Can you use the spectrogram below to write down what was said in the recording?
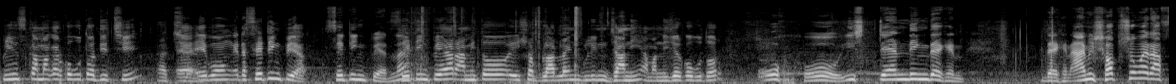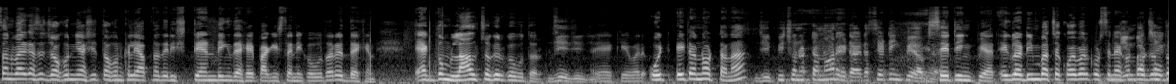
প্রিন্স কামাগার কবুতর দিচ্ছি। আচ্ছা। এবং এটা সেটিং পেয়ার সেটিং পেয়ার না? সেটিং পেয়ার আমি তো এই সব ব্লাড লাইনগুলি জানি আমার নিজের কবুতর। ওহো স্ট্যান্ডিং দেখেন। দেখেন আমি সব সময় রাফসান ভাইয়ের কাছে যখনই আসি তখন খালি আপনাদের স্ট্যান্ডিং দেখাই পাকিস্তানি কবুতরের দেখেন একদম লাল চোখের কবুতর। জি জি জি। একেবারে ওই এটা নটটা না? জি পিছনেরটা নর এটা এটা সেটিং পেয়ার সেটিং পেয়ার এগুলো ডিম বাচ্চা কয়বার করছেন এখন পর্যন্ত?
